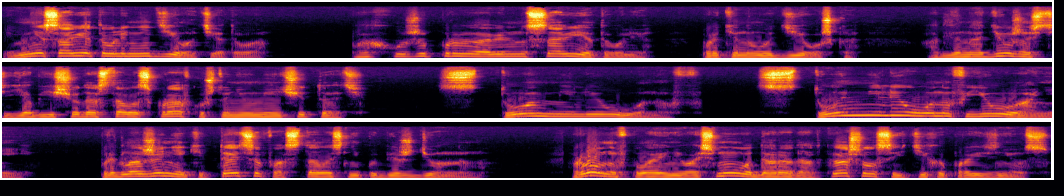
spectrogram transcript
«И мне советовали не делать этого». «Похоже, правильно советовали», протянула девушка. А для надежности я бы еще достала справку, что не умею читать. Сто миллионов. Сто миллионов юаней. Предложение китайцев осталось непобежденным. Ровно в половине восьмого Дорадо откашлялся и тихо произнес.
